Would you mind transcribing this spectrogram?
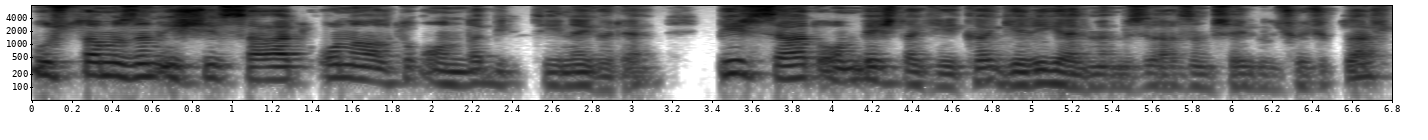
Ustamızın işi saat 16.10'da bittiğine göre 1 saat 15 dakika geri gelmemiz lazım sevgili çocuklar.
